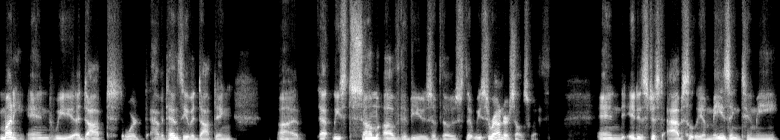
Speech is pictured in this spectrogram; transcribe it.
money, and we adopt or have a tendency of adopting uh, at least some of the views of those that we surround ourselves with. And it is just absolutely amazing to me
